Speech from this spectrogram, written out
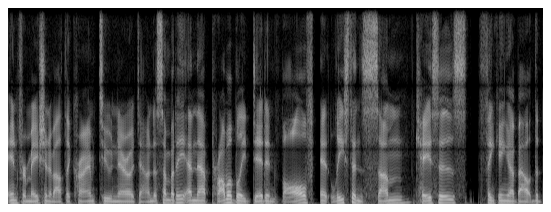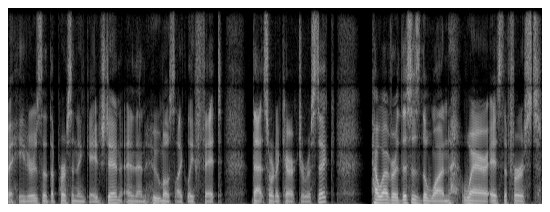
information about the crime to narrow it down to somebody. And that probably did involve, at least in some cases, thinking about the behaviors that the person engaged in and then who most likely fit that sort of characteristic. However, this is the one where it's the first,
